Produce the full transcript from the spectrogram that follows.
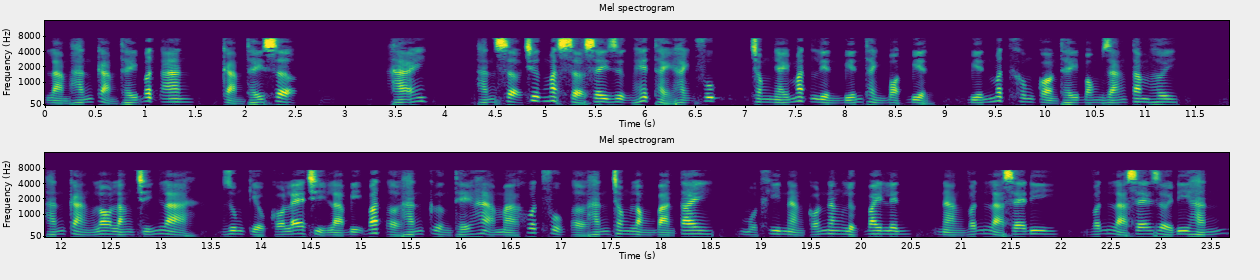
làm hắn cảm thấy bất an, cảm thấy sợ. Hãi, Hắn sợ trước mắt sở xây dựng hết thảy hạnh phúc, trong nháy mắt liền biến thành bọt biển, biến mất không còn thấy bóng dáng tăm hơi. Hắn càng lo lắng chính là, Dung Kiều có lẽ chỉ là bị bắt ở hắn cường thế hạ mà khuất phục ở hắn trong lòng bàn tay, một khi nàng có năng lực bay lên, nàng vẫn là sẽ đi, vẫn là sẽ rời đi hắn.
